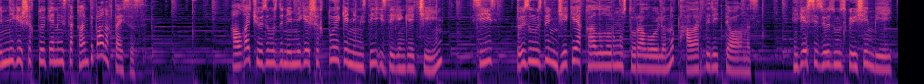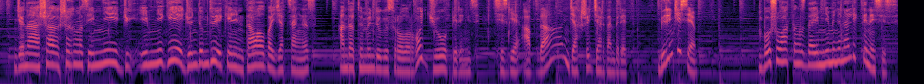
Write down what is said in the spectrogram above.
эмнеге шыктуу экениңизди кантип аныктайсыз? Алгач өзүңүздүн эмнеге шыктуу экениңизди издегенге чейин сиз өзүңүздүн жеке каалоолоруңуз тууралуу ойлонуп аларды реттеп алыңыз. Эгер сиз өзүңүзгө ишенбей жана шыгыңыз эмне эмнеге жөндөмдүү экенин таба албай жатсаңыз анда төмөндөгү суроолорго жооп бериңиз. Сизге абдан жакшы жардам берет. Биринчиси бош убактыңызда эмне менен алектенесиз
